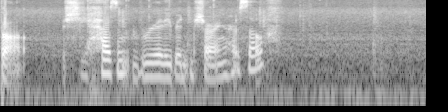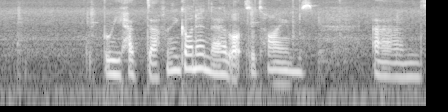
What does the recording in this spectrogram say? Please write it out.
but she hasn't really been showing herself. But we have definitely gone in there lots of times, and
